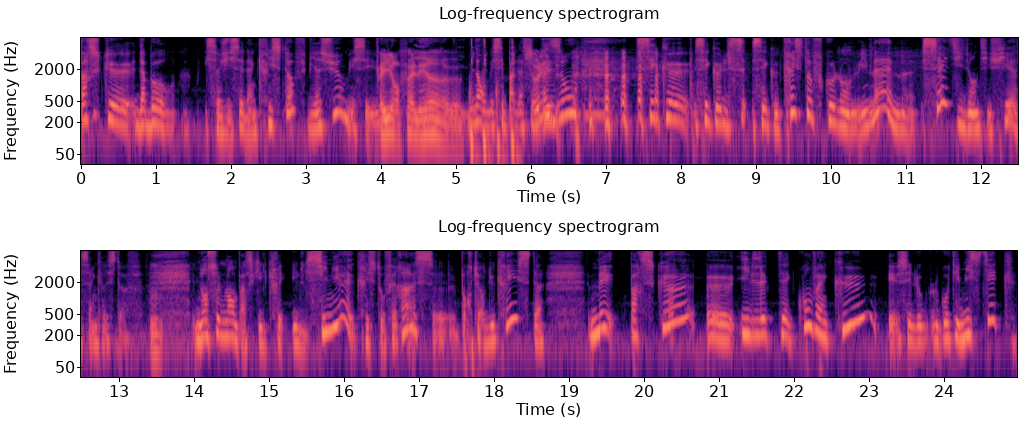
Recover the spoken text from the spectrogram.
Parce que, d'abord, il s'agissait d'un Christophe, bien sûr, mais c'est. il en fallait un. Euh, non, mais c'est pas la seule raison. c'est que c'est que c'est que Christophe Colomb lui-même s'est identifié à Saint Christophe. Mm. Non seulement parce qu'il il signait Christophe Hérens, euh, porteur du Christ, mais parce que euh, il était convaincu, et c'est le, côté mystique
